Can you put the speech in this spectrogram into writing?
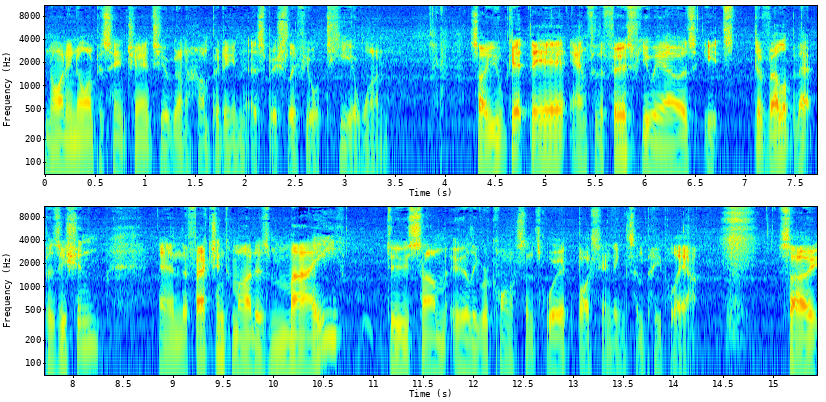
99% chance you're going to hump it in, especially if you're tier 1. So you'll get there, and for the first few hours, it's develop that position, and the faction commanders may do some early reconnaissance work by sending some people out. So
